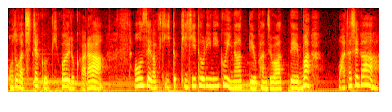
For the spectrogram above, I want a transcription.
音がちっちゃく聞こえるから音声が聞き聞き取りにくいなっていう感じはあってまあ私が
